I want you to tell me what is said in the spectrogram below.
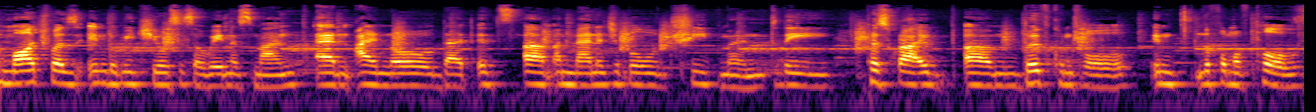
March was Endometriosis Awareness Month, and I know that it's um, a manageable treatment. They prescribe um, birth control in the form of pills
